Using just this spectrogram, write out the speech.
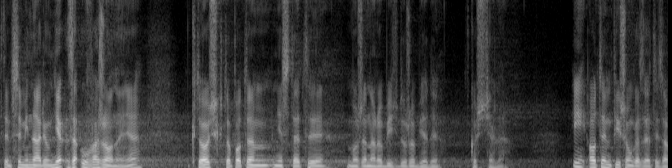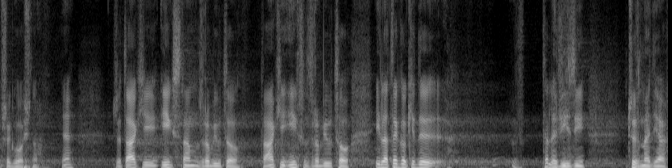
w tym seminarium, niezauważony, nie? Ktoś, kto potem niestety może narobić dużo biedy w kościele. I o tym piszą gazety zawsze głośno, nie? że taki X tam zrobił to, taki X zrobił to. I dlatego, kiedy w telewizji czy w mediach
